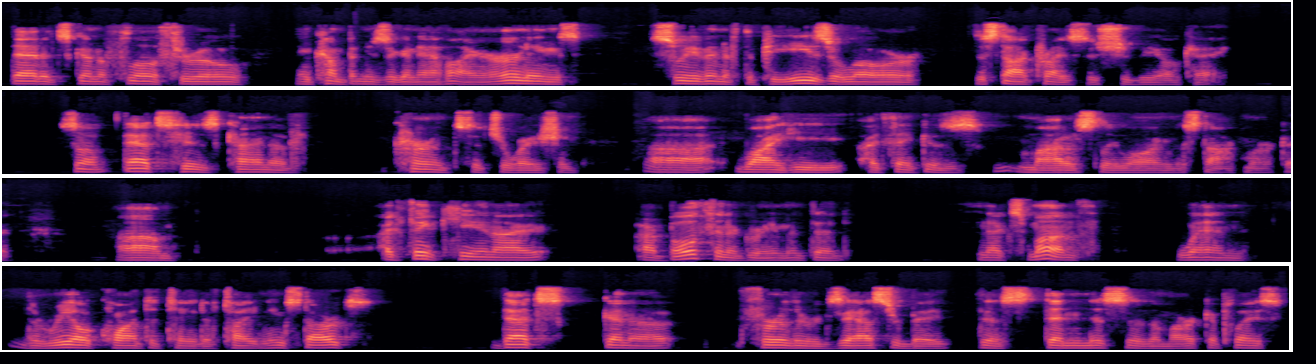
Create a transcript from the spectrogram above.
that it's going to flow through and companies are going to have higher earnings. So even if the PEs are lower, the stock prices should be okay. So that's his kind of current situation. Uh, why he, I think, is modestly long the stock market. Um, I think he and I are both in agreement that next month when the real quantitative tightening starts, that's going to further exacerbate this thinness of the marketplace.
